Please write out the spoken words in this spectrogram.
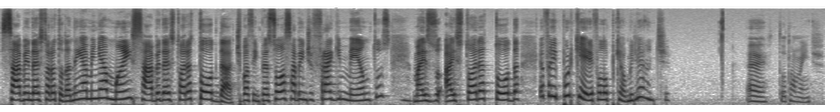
sabem da história toda. Nem a minha mãe sabe da história toda. Tipo assim, pessoas sabem de fragmentos, mas a história toda. Eu falei, por quê? Ele falou, porque é humilhante. é, totalmente.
